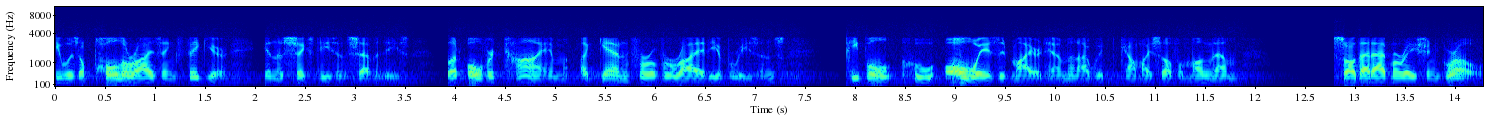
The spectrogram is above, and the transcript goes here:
He was a polarizing figure in the 60s and 70s. But over time, again, for a variety of reasons, people who always admired him, and I would count myself among them, saw that admiration grow.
